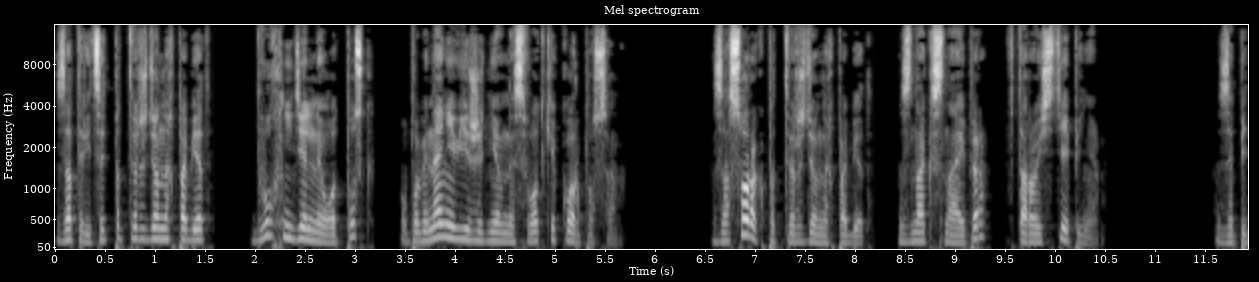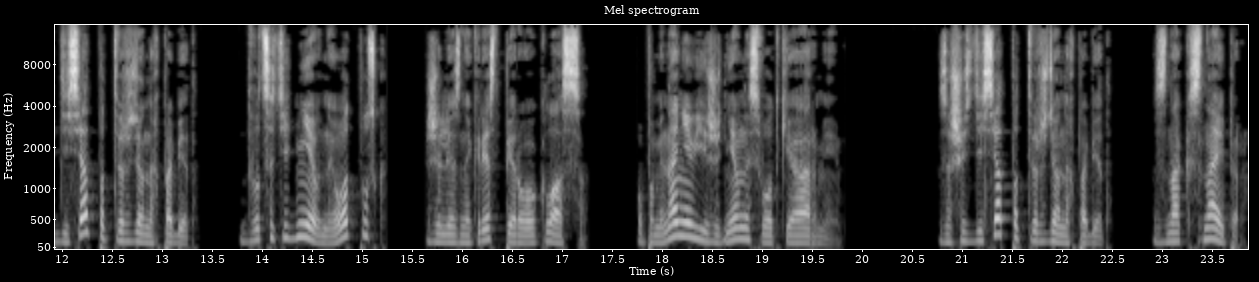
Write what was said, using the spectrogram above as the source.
За 30 подтвержденных побед двухнедельный отпуск, упоминание в ежедневной сводке корпуса. За 40 подтвержденных побед знак снайпер второй степени. За 50 подтвержденных побед 20-дневный отпуск Железный крест первого класса. Упоминание в ежедневной сводке армии. За 60 подтвержденных побед знак снайпер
